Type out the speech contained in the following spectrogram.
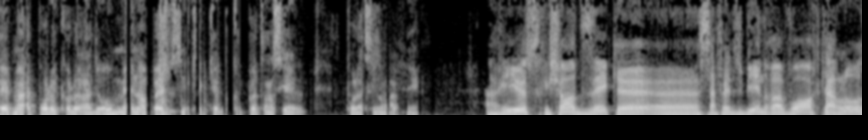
fait mal pour le Colorado, mais n'empêche que c'est une équipe qui a beaucoup de potentiel pour la saison à venir. Arius Richard disait que euh, ça fait du bien de revoir Carlos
